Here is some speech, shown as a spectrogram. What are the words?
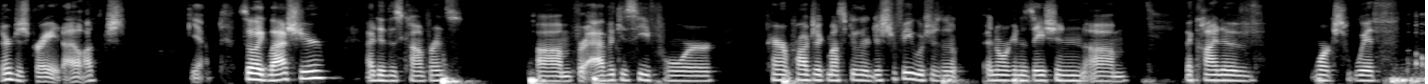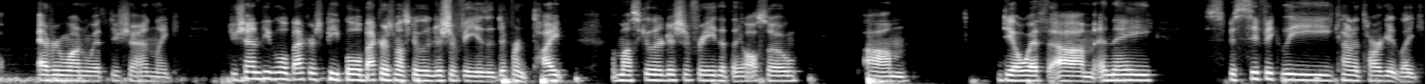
They're just great. I, I just, yeah. So like last year, I did this conference um, for advocacy for Parent Project Muscular Dystrophy, which is a, an organization um, that kind of works with everyone with Duchenne, like Duchenne people, Becker's people. Becker's muscular dystrophy is a different type of muscular dystrophy that they also um, deal with, um, and they specifically kind of target like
